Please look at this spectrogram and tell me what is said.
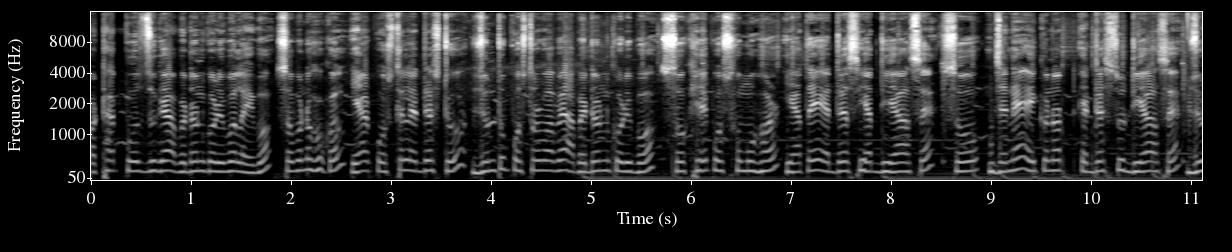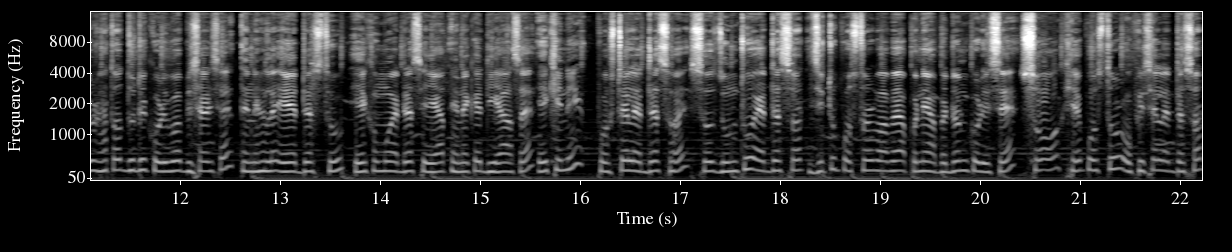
অৰ্থাৎ পোষ্ট যোগে আবেদন কৰিব লাগিব। চ' বন্ধুসকল ইয়াৰ পোষ্টেল এড্ৰেছটো যোনটো পোষ্টৰ বাবে আবেদন কৰিব চ' সেই পোষ্টসমূহৰ ইয়াতে এড্ৰেছ ইয়াত দিয়া আছে। চ' যেনে এইকণত এড্ৰেছটো দিয়া আছে যোৰহাটত যদি কৰিব বিচাৰিছে তেনেহ'লে এই এড্ৰেছটো এইসমূহ এড্ৰেছ ইয়াত এনেকৈ দিয়া আছে। এইখিনি পোষ্টেল এড্ৰেছ হয়। চ' যোনটো এড্ৰেছত যিটো পোষ্টৰ বাবে আপুনি আবেদন কৰিছে চ' সেই পোষ্টটোৰ অফিচিয়েল এড্ৰেছত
